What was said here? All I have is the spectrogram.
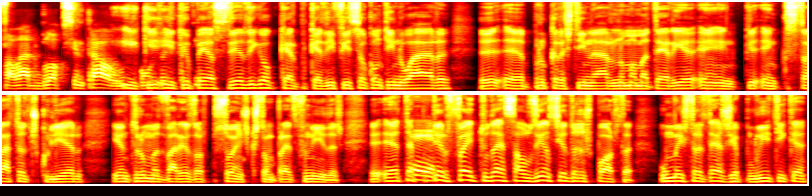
falar de bloco central. E que, e que o PSD diga o que quer, porque é difícil continuar uh, a procrastinar numa matéria em que, em que se trata de escolher entre uma de várias opções que estão pré-definidas. Até é. por ter feito dessa ausência de resposta uma estratégia política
